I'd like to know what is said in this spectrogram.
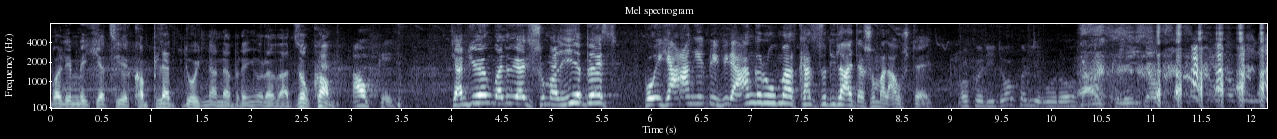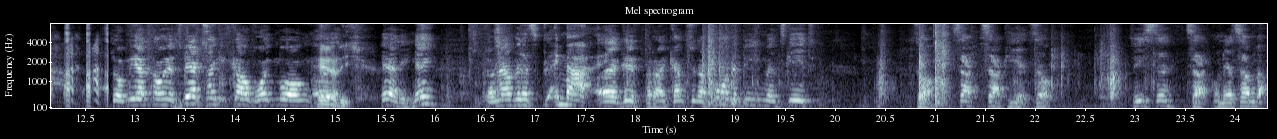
Wollt ihr mich jetzt hier komplett durcheinander bringen oder was? So, komm, auf geht's. Jan-Jürgen, weil du ja schon mal hier bist, wo ich ja angeblich wieder angerufen habe, kannst du die Leiter schon mal aufstellen. Dokoli, Dokoli, Udo. So, mir hat neues Werkzeug gekauft heute Morgen. Äh, Herrlich. herrlich, ne? Dann haben wir das immer äh, griffbereit. Kannst du nach vorne biegen, wenn es geht. So, zack, zack, hier, so. Siehst du? Zack. Und jetzt haben wir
